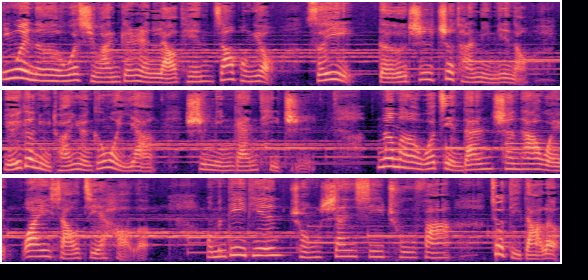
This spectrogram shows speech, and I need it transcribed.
因为呢，我喜欢跟人聊天交朋友，所以得知这团里面哦有一个女团员跟我一样是敏感体质，那么我简单称她为 Y 小姐好了。我们第一天从山西出发，就抵达了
